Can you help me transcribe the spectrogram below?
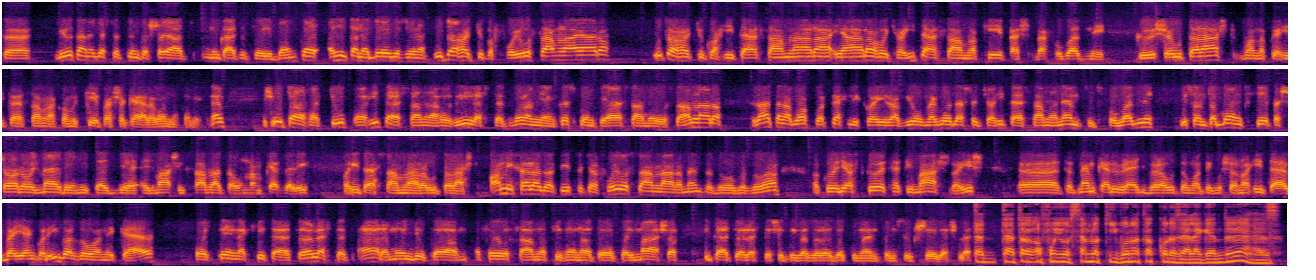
miután egyeztettünk a saját munkáltatói bankkal, azután a dolgozónak utalhatjuk a folyószámlájára, utalhatjuk a hitelszámlájára, hogyha a hitelszámla képes befogadni külső utalást, vannak olyan hitelszámlák, amik képesek erre, vannak, amik nem, és utalhatjuk a hitelszámlához illesztett valamilyen központi elszámoló számlára, ez általában akkor technikailag jó megoldás, hogyha a hitelszámla nem tud fogadni, viszont a bank képes arra, hogy mellé nyit egy, egy másik számlát, ahonnan kezeli a hitelszámlára utalást. Ami feladat itt, hogyha a folyószámlára ment a dolgozónak, akkor ugye azt költheti másra is, tehát nem kerül egyből automatikusan a hitelbe. Ilyenkor igazolni kell, hogy tényleg hiteltörlesztett, erre mondjuk a, a folyószámla kivonatok, vagy más a hiteltörlesztését igazoló dokumentum szükséges lesz. Te, tehát a, a folyószámla kivonat akkor az elegendő ehhez?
